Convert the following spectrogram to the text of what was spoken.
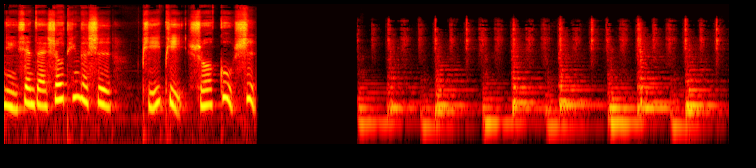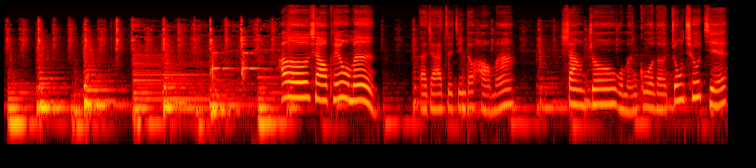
你现在收听的是皮皮说故事。Hello，小朋友们，大家最近都好吗？上周我们过了中秋节，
